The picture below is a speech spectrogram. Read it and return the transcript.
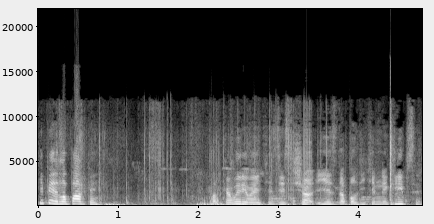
Теперь лопаткой подковыриваете. Здесь еще есть дополнительные клипсы.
